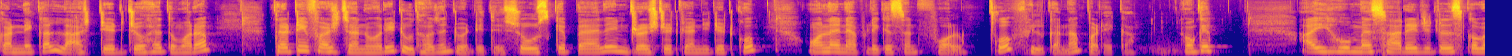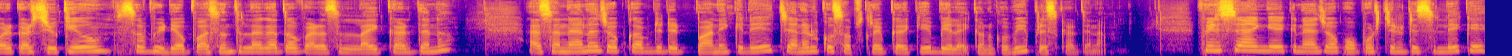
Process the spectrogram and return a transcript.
करने का लास्ट डेट जो है तुम्हारा thirty first January two thousand twenty three so उसके पहले इंटरेस्टेड कैंडिडेट को ऑनलाइन एप्लीकेशन फॉर्म को फिल करना पड़ेगा। ओके आई होप मैं सारे डिटेल्स कवर कर चुकी हूँ। सब वीडियो पसंद लगा तो सा लाइक कर देना। ऐसा नया नया जॉब का अपडेट पाने के लिए चैनल को सब्सक्राइब करके बेल आइकन को भी प्रेस कर देना। फिर से आएँगे एक नया जॉब अपॉर्चुनिटी से लेके।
